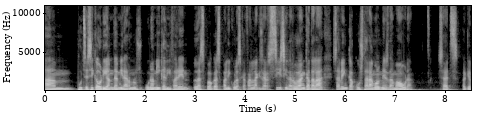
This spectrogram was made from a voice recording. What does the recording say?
um, potser sí que hauríem de mirar-nos una mica diferent les poques pel·lícules que fan l'exercici de rodar en català sabent que costarà molt més de moure. Saps? Perquè,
